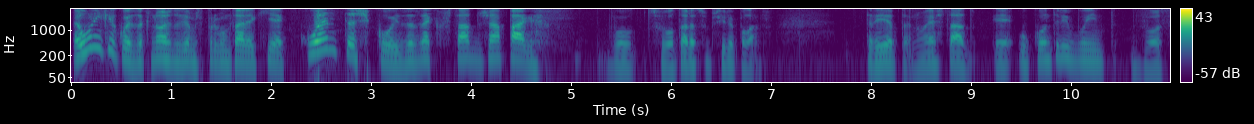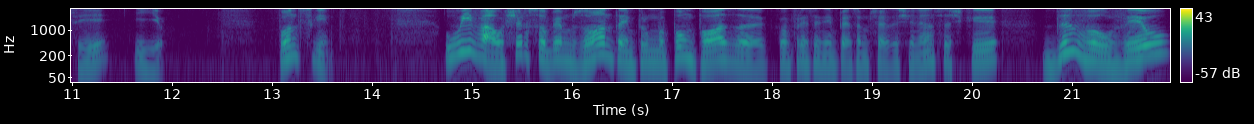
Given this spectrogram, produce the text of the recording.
A única coisa que nós devemos perguntar aqui é quantas coisas é que o Estado já paga? Vou voltar a substituir a palavra. Treta, não é Estado, é o contribuinte, você e eu. Ponto seguinte. O e-voucher, soubemos ontem, por uma pomposa conferência de imprensa Ministério das Finanças, que devolveu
